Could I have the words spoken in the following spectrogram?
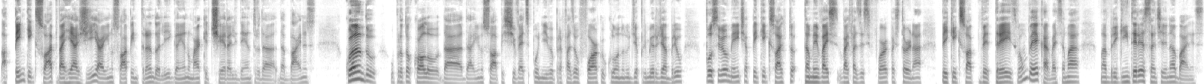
a Pancake Swap vai reagir aí no swap entrando ali, ganhando market share ali dentro da, da Binance. Quando o protocolo da, da Uniswap estiver disponível para fazer o fork, o clono no dia 1 de abril, possivelmente a PancakeSwap também vai, vai fazer esse fork, vai se tornar PancakeSwap V3. Vamos ver, cara, vai ser uma, uma briguinha interessante ali na Binance.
